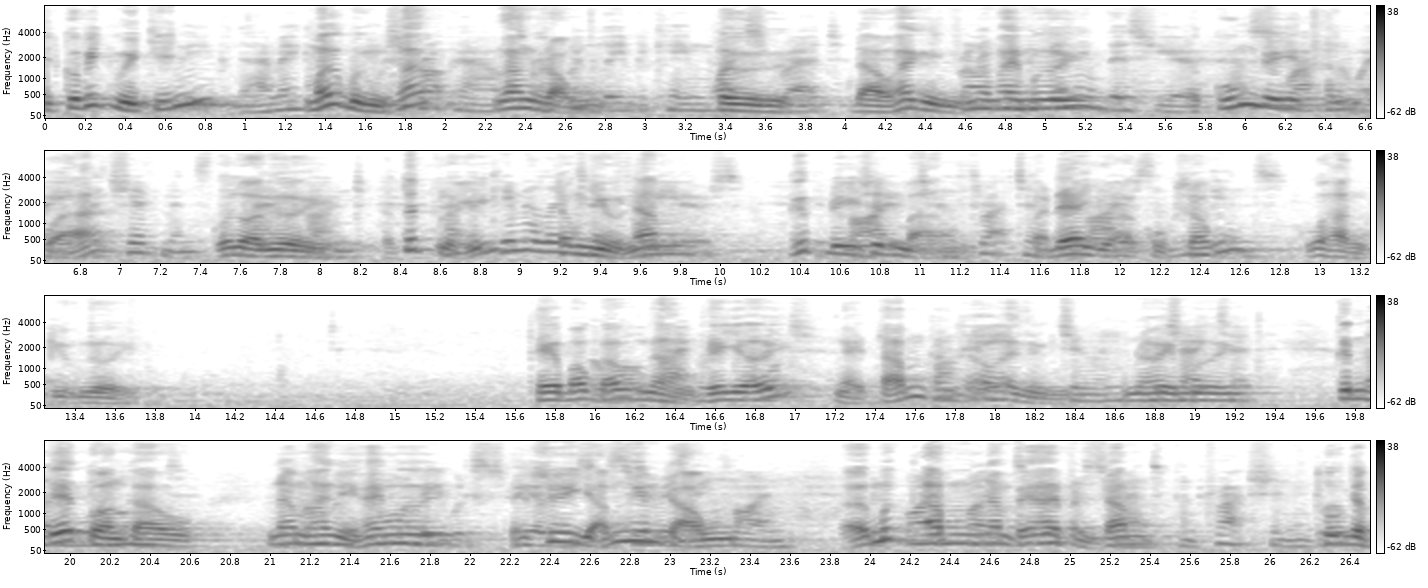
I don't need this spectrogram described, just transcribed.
Dịch Covid-19 mới bùng phát lan rộng từ đầu 2020 đã cuốn đi thành quả của loài người đã tích lũy trong nhiều năm, cướp đi sinh mạng và đe dọa cuộc sống của hàng triệu người. Theo báo cáo Ngân hàng Thế giới ngày 8 tháng 6 2020, kinh tế toàn cầu năm 2020 sẽ suy giảm nghiêm trọng ở mức âm 5,2%, thu nhập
